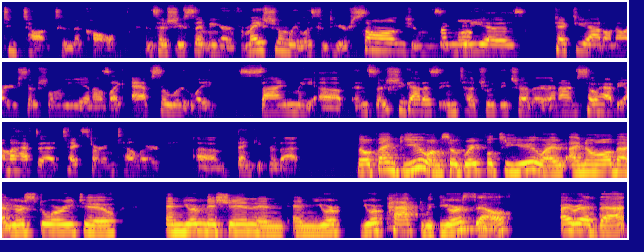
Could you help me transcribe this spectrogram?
to talk to Nicole. And so she sent me your information. We listened to your songs, your music videos, checked you out on all your social media. And I was like, Absolutely sign me up. And so she got us in touch with each other, and I'm so happy. I'm gonna have to text her and tell her um, thank you for that. No, thank you. I'm so grateful to you. I, I know all about your story too, and your mission, and and your your pact with yourself. I read that.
